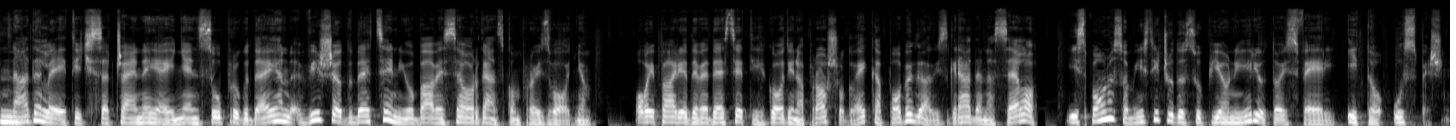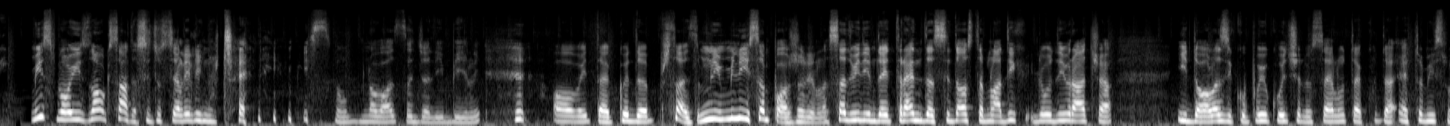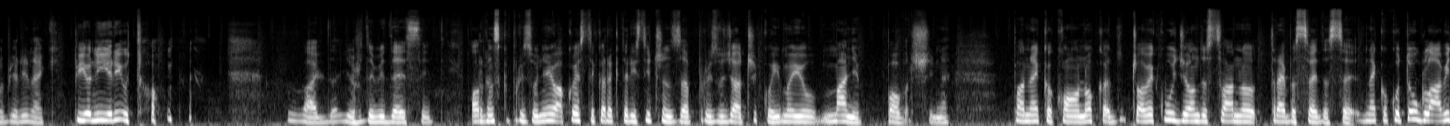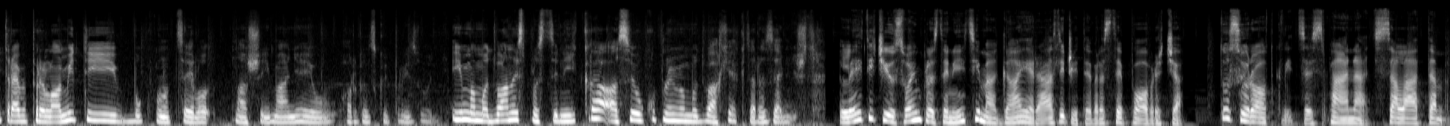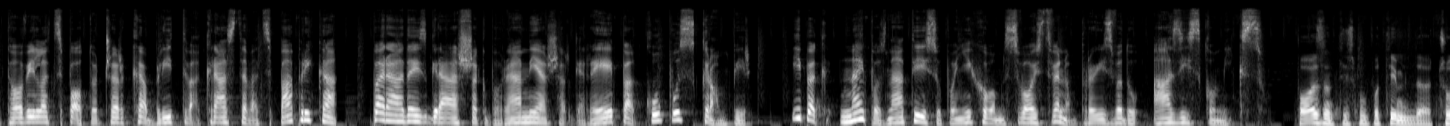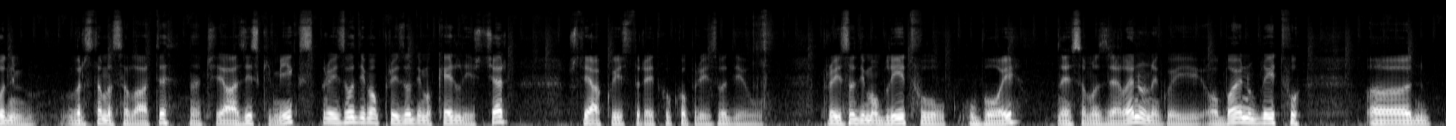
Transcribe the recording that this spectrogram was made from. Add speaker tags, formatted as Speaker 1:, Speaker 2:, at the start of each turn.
Speaker 1: Nada Letić sa Čeneja i njen suprug Dejan više od deceniju bave se organskom proizvodnjom. Ovaj par je 90. godina prošlog veka pobegao iz grada na selo i s ponosom ističu da su pioniri u toj sferi i to uspešni.
Speaker 2: Mi smo iz Novog Sada se doselili na Čeni, mi smo novosađani bili. Ovaj, tako da, šta znam, nisam požarila. Sad vidim da je trend da se dosta mladih ljudi vraća i dolazi, kupuju kuće na selu, tako da, eto, mi smo bili neki pioniri u tom. Valjda, još 90-ih. Organska proizvodnja je ovako jeste karakteristična za proizvođače koji imaju manje površine. Pa nekako ono, kad čovek uđe, onda stvarno treba sve da se, nekako to u glavi treba prelomiti i bukvalno celo naše imanje je u organskoj proizvodnji. Imamo 12 plastenika, a sve ukupno imamo 2 hektara zemljišta.
Speaker 1: Letići u svojim plastenicima gaje različite vrste povrća, Tu su rotkvice, spanać, salata, matovilac, potočarka, blitva, krastavac, paprika, parada iz grašak, boranija, šargarepa, kupus, krompir. Ipak, najpoznatiji su po njihovom svojstvenom proizvodu azijskom miksu.
Speaker 3: Poznati smo po tim da čudnim vrstama salate, znači azijski miks proizvodimo, proizvodimo kedli išćar, što jako isto redko ko proizvodi u proizvodimo blitvu u boji, ne samo zelenu, nego i obojenu blitvu. E,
